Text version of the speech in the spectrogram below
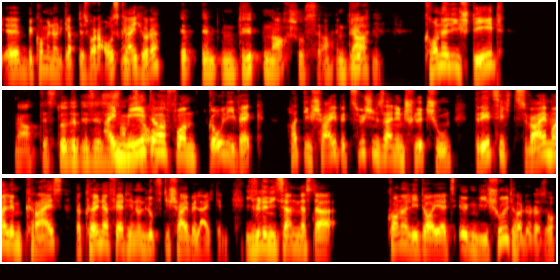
äh, bekommen hat. Ich glaube, das war der Ausgleich, Im, oder? Im, im, Im, dritten Nachschuss, ja. Im dritten. Ja, Connolly steht ja, das tut er diese ein Meter vom Goalie weg hat die Scheibe zwischen seinen Schlittschuhen, dreht sich zweimal im Kreis, der Kölner fährt hin und lupft die Scheibe leicht hin. Ich will ja nicht sagen, dass der Connolly da jetzt irgendwie Schuld hat oder so,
